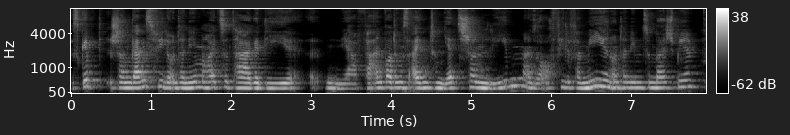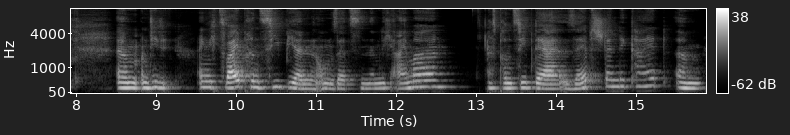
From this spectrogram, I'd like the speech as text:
es gibt schon ganz viele Unternehmen heutzutage, die äh, ja, Verantwortungseigentum jetzt schon leben, also auch viele Familienunternehmen zum Beispiel, ähm, und die eigentlich zwei Prinzipien umsetzen, nämlich einmal das Prinzip der Selbstständigkeit, ähm,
